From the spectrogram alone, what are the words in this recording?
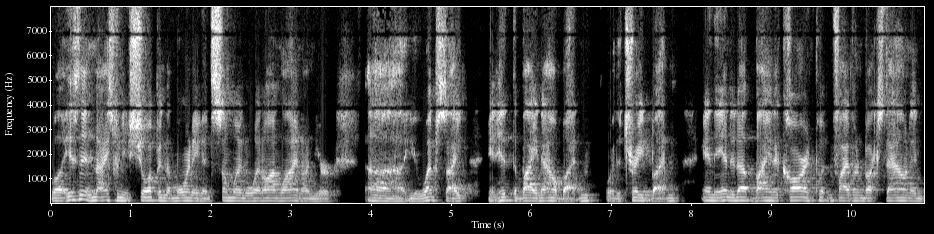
Well, isn't it nice when you show up in the morning and someone went online on your uh, your website and hit the buy now button or the trade button, and they ended up buying a car and putting 500 bucks down, and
